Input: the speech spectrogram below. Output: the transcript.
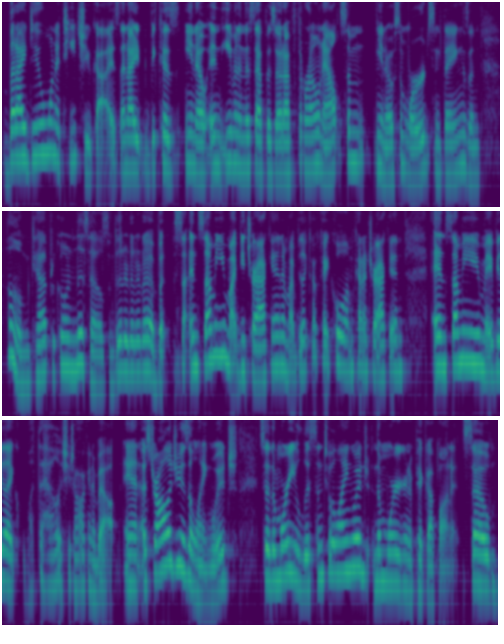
but I do want to teach you guys. And I, because, you know, and even in this episode, I've thrown out some, you know, some words, some things, and oh, I'm Capricorn in this house and da da da da. But so, and some of you might be tracking and might be like, okay, cool, I'm kind of tracking. And some of you may be like, what the hell is she talking about? And astrology is a language. So the more you listen to a language, the more you're going to pick up on it. So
